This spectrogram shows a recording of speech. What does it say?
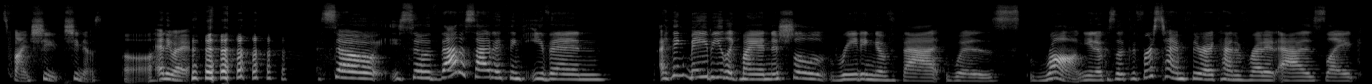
It's fine. She she knows. Aw. Anyway, So so that aside, I think even I think maybe like my initial reading of that was wrong, you know, because like the first time through, I kind of read it as like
